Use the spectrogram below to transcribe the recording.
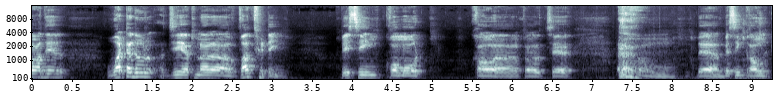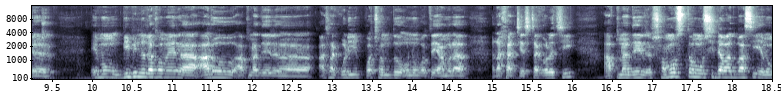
আমাদের ওয়াটারোর যে আপনার বাথ ফিটিং বেসিং কমোট হচ্ছে বেসিং কাউন্টার এবং বিভিন্ন রকমের আরও আপনাদের আশা করি পছন্দ অনুমতে আমরা রাখার চেষ্টা করেছি। আপনাদের সমস্ত মুর্শিদাবাদবাসী এবং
